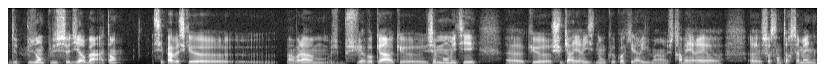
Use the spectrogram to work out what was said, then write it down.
de plus en plus se dire, ben attends, c'est pas parce que ben voilà, je, suis avocat, que j'aime mon métier, euh, que je suis carriériste, donc quoi qu'il arrive, ben, je travaillerai 60 heures semaine,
